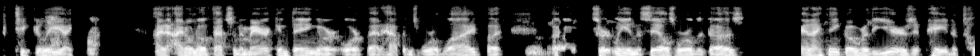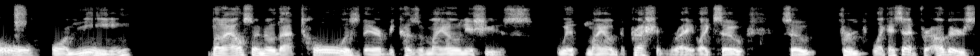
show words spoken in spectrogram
particularly, yeah. I, I, I don't know if that's an American thing or or if that happens worldwide, but mm-hmm. uh, certainly in the sales world it does. And I think over the years it paid a toll on me, but I also know that toll was there because of my own issues with my own depression right like so so for like i said for others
